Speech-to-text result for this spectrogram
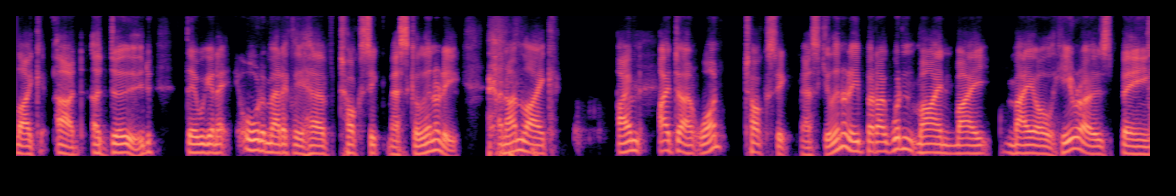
like a, a dude, then we're going to automatically have toxic masculinity. And I'm like, I'm I don't want toxic masculinity, but I wouldn't mind my male heroes being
